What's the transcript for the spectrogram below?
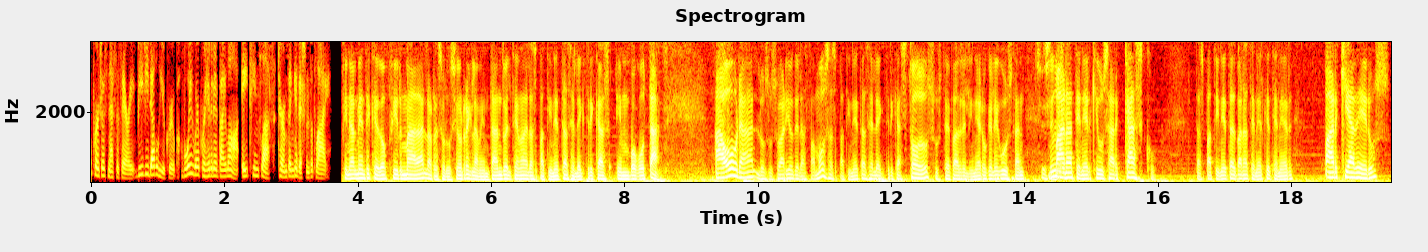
No purchase necessary. VGW Group. Void where prohibited by law. 18 plus. Terms and conditions apply. Finalmente quedó firmada la resolución reglamentando el tema de las patinetas eléctricas en Bogotá. Ahora los usuarios de las famosas patinetas eléctricas, todos, usted padre dinero que le gustan, van a tener que usar casco. Las patinetas van a tener que tener parqueaderos.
